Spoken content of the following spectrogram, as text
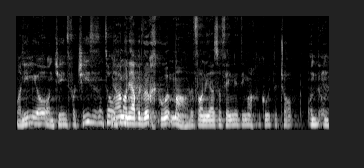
Manilio und Jeans for Jesus und so. Ja, und, du, ich aber wirklich gut mache. Davon ich also finde, die machen einen guten Job. Und, und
